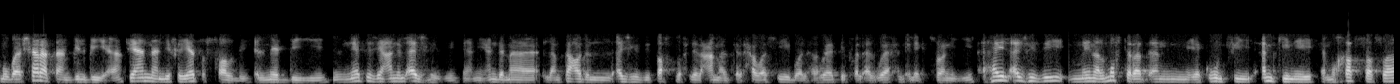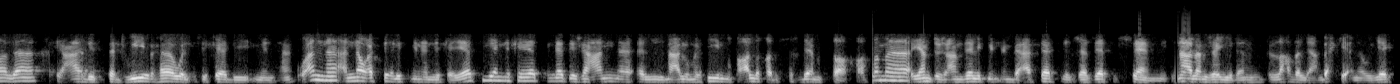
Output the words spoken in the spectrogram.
مباشرة بالبيئة في عندنا النفايات الصلبة المادية الناتجة عن الأجهزة. يعني عندما لم تعد الأجهزة تصلح للعمل كالحواسيب والهواتف والألواح الإلكترونية هاي الأجهزة من المفترض أن يكون في أمكنة مخصصة لإعادة تدويرها والاستفادة منها. وعندنا النوع الثالث من النفايات هي النفايات الناتجة عن المعلوماتية المتعلقة باستخدام الطاقة. وما ينتج عن ذلك من انبعاثات الغازات الغازات السامة، نعلم جيدا في اللحظة اللي عم بحكي أنا وياك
